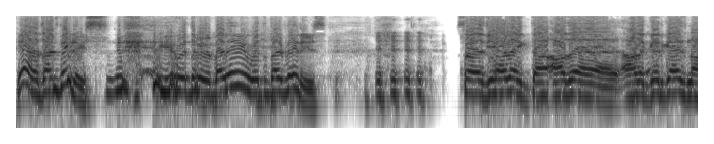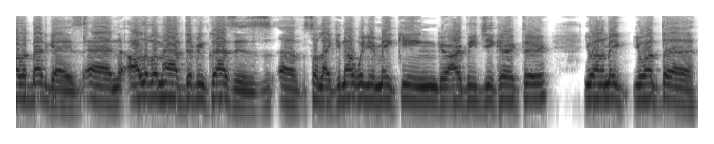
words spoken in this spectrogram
yeah, the Darth Vaders. you're with the rebellion. You're with the Darth Vaders. So you have like the, all the all the good guys and all the bad guys, and all of them have different classes. Of so like you know when you're making your RPG character, you want to make you want the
